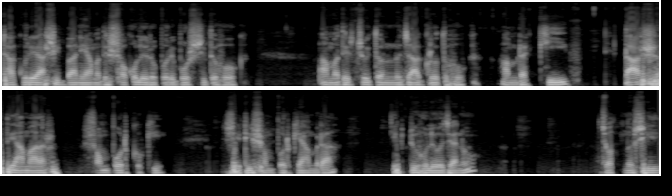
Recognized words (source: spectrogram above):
ঠাকুরের আশীর্বাণী আমাদের সকলের ওপরে বর্ষিত হোক, আমাদের চৈতন্য জাগ্রত হোক, আমরা কি, তার সাথে আমার সম্পর্ক কি, সেটি সম্পর্কে আমরা একটু হলেও যেন যত্নশীল,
